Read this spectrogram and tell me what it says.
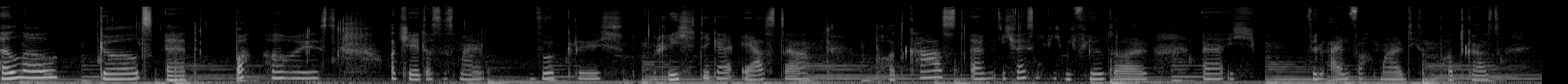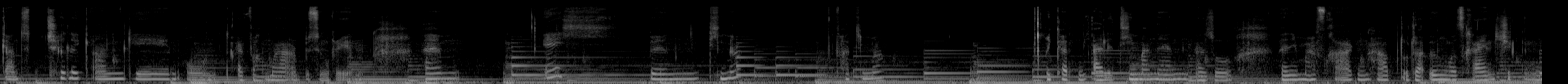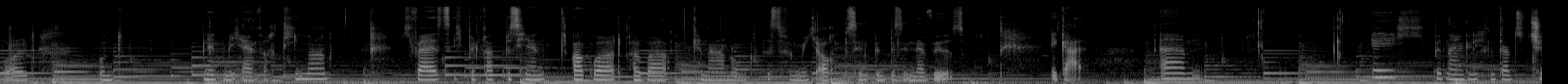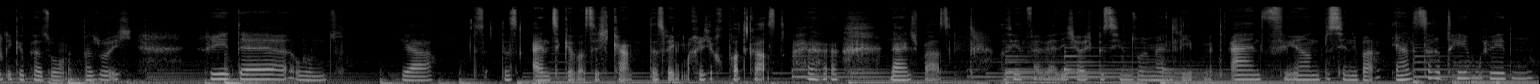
Hello, Girls and Boys. Okay, das ist mein wirklich richtiger erster Podcast. Ähm, ich weiß nicht, wie ich mich fühlen soll. Äh, ich will einfach mal diesen Podcast ganz chillig angehen und einfach mal ein bisschen reden. Ähm, ich bin Tina, Fatima. Ihr könnt mich alle Tima nennen. Also, wenn ihr mal Fragen habt oder irgendwas reinschicken wollt und nennt mich einfach Tima. Ich weiß, ich bin gerade ein bisschen awkward, aber keine Ahnung, ist für mich auch ein bisschen, bin ein bisschen nervös. Egal. Ähm, ich bin eigentlich eine ganz chillige Person. Also ich rede und ja, das, das Einzige, was ich kann. Deswegen mache ich auch Podcast. Nein, Spaß. Auf jeden Fall werde ich euch ein bisschen so in mein Leben mit einführen, ein bisschen über ernstere Themen reden,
